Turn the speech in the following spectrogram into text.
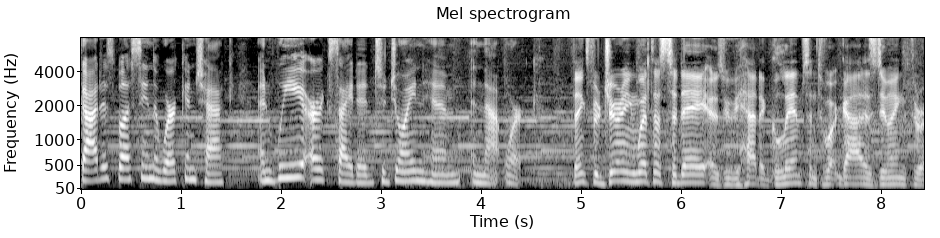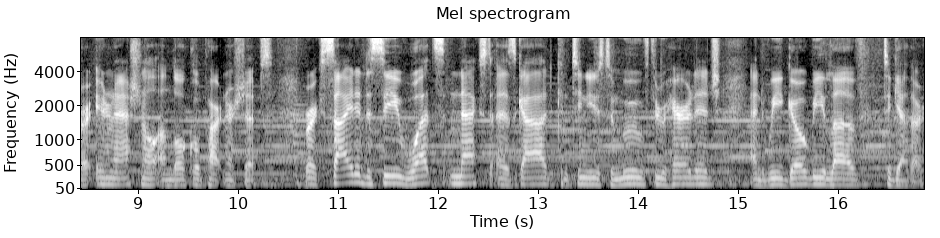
God is blessing the work in Czech, and we are excited to join him in that work. Thanks for journeying with us today as we've had a glimpse into what God is doing through our international and local partnerships. We're excited to see what's next as God continues to move through Heritage and we go be love together.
